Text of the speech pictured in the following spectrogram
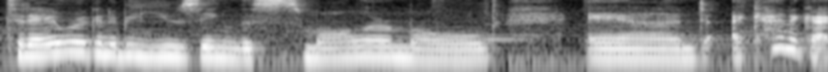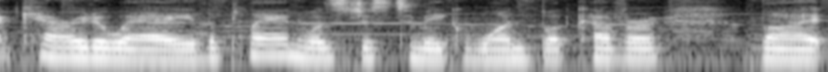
Today, we're going to be using the smaller mold, and I kind of got carried away. The plan was just to make one book cover, but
